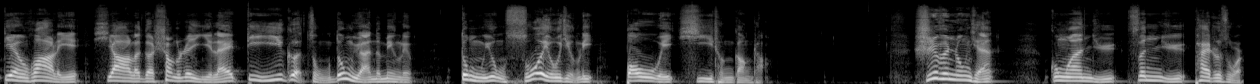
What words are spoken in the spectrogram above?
电话里下了个上任以来第一个总动员的命令，动用所有警力包围西城钢厂。十分钟前，公安局、分局、派出所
